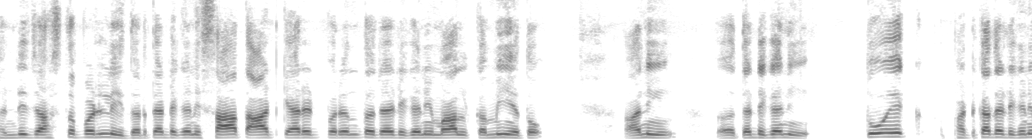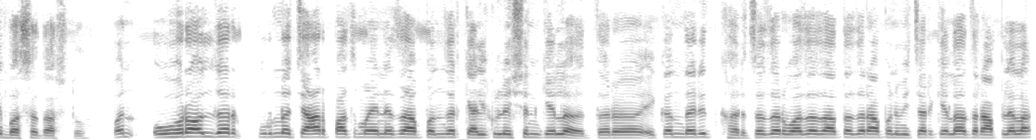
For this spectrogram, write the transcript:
थंडी जास्त पडली तर त्या ठिकाणी सात आठ कॅरेटपर्यंत त्या ठिकाणी माल कमी येतो. आणि त्या ठिकाणी तो एक फटका त्या ठिकाणी बसत असतो. पण ओव्हरऑल जर पूर्ण चार पाच महिन्याचं आपण जर कॅल्क्युलेशन केलं तर एकंदरीत खर्च जर वजा जाता जर आपण विचार केला तर आपल्याला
